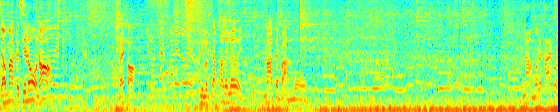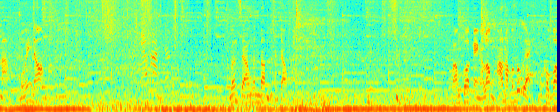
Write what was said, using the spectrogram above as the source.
เจ้ามาแต่เซโนเนาะเลยเป็นคนเนี่ยได้เกาะขี่รถจักรมาเลยเลยขี่รถจักรมาเลยเลยๆมาแต่บ้านโม น้ำบ่ได้คายบ่น้ำบ่มีเนาะแอลหันเจ้านี่เบิ่งสิเอาเงินดอนให้เจ้าความครัวแกงอะล่องเอานับเบิ่งดูเอื่อยมันครบบ่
